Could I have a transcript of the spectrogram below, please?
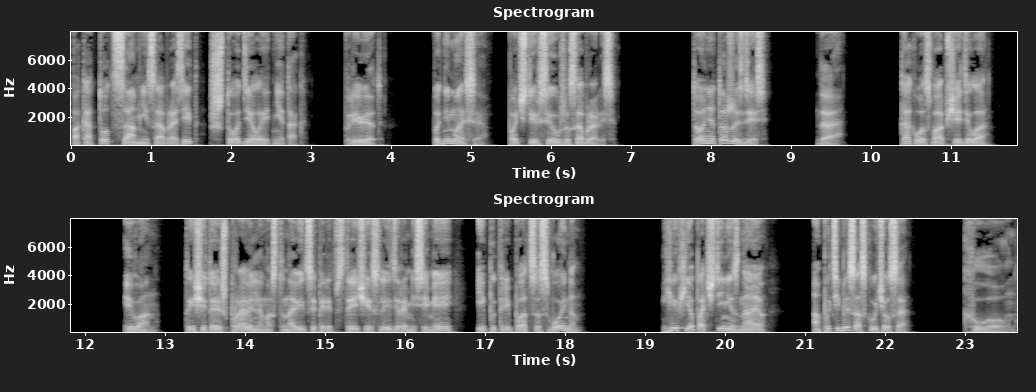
пока тот сам не сообразит, что делает не так. «Привет. Поднимайся. Почти все уже собрались». «Тоня тоже здесь?» «Да». «Как у вас вообще дела?» «Иван, ты считаешь правильным остановиться перед встречей с лидерами семей и потрепаться с воином?» «Их я почти не знаю», а по тебе соскучился». «Клоун,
